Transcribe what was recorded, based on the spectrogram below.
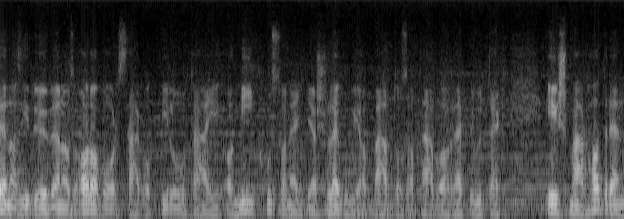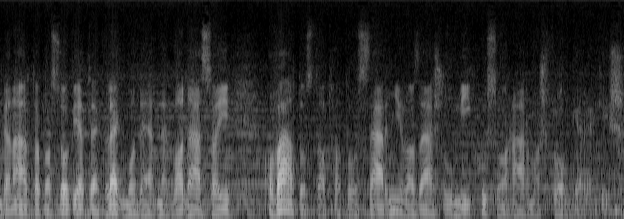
Ebben az időben az arab országok pilótái a MiG-21-es legújabb változatával repültek, és már hadrendben álltak a szovjetek legmodernebb vadászai, a változtatható szárnyilazású MiG-23-as floggerek is.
